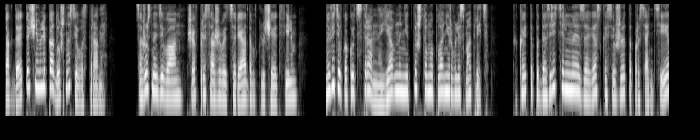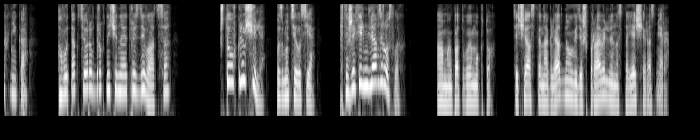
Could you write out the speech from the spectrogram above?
Тогда это очень великодушно с его стороны. Сажусь на диван, шеф присаживается рядом, включает фильм, но видел какой-то странный, явно не то, что мы планировали смотреть. Какая-то подозрительная завязка сюжета про сантехника. А вот актеры вдруг начинают раздеваться. «Что вы включили?» — возмутилась я. «Это же фильм для взрослых». «А мы, по-твоему, кто? Сейчас ты наглядно увидишь правильные настоящие размеры».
